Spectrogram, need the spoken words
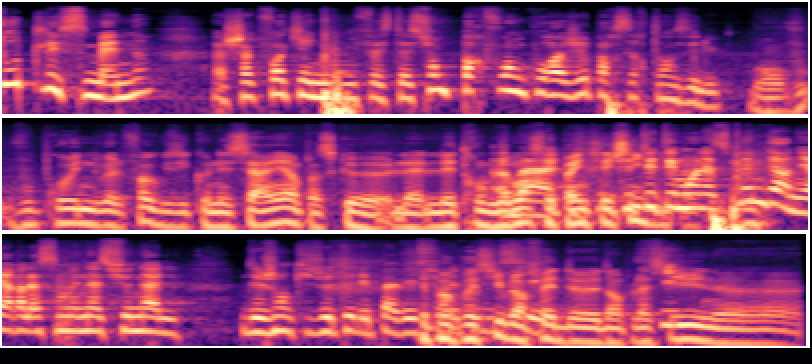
toutes les semaines, à chaque fois qu'il y a une manifestation, parfois encouragée par certains élus. Bon, vous, prouvez une nouvelle fois que vous y connaissez rien parce que l'étranglement, ah bah, c'est pas une technique. J'étais témoin la semaine dernière à l'Assemblée nationale des gens qui jetaient les pavés. C'est pas possible en fait d'en placer une. Euh,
